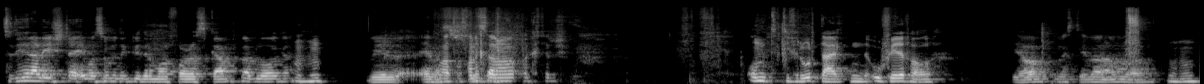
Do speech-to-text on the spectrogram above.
Zu deiner Liste, ich muss unbedingt wieder mal Forrest Gump schauen. mhm. Weil, äh, Was, was ich da noch? Und die Verurteilten, auf jeden Fall. Ja, müsste mal auch mal. Mhm.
